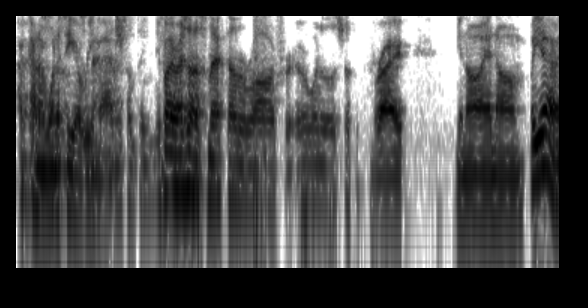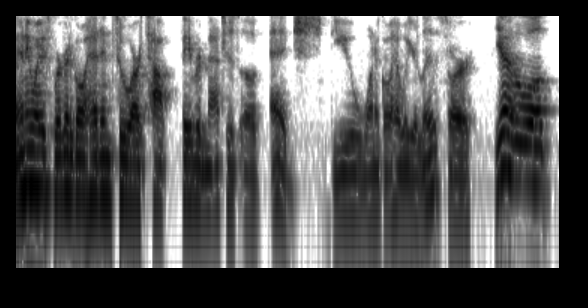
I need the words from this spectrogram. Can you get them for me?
I Probably kinda wanna see a rematch. or something. If I wrestle on SmackDown or Raw or, for, or one of those shows. right? You know, and um, but yeah. Anyways, we're gonna go ahead into our top favorite matches of Edge. Do you want to go ahead with your list, or Yeah, well,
